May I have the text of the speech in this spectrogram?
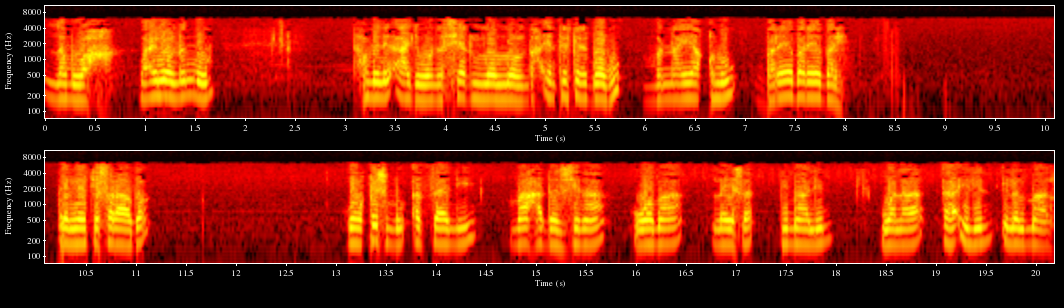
la mu wax waaye loolu nag moom dafa mel ni aajo woon a seetlu lool lool ndax interprète boobu mën naa yàq lu baree baree bari delloo ca saraaba wal qismu athani ma hada وما ليس بمال ولا آئل إلى المال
